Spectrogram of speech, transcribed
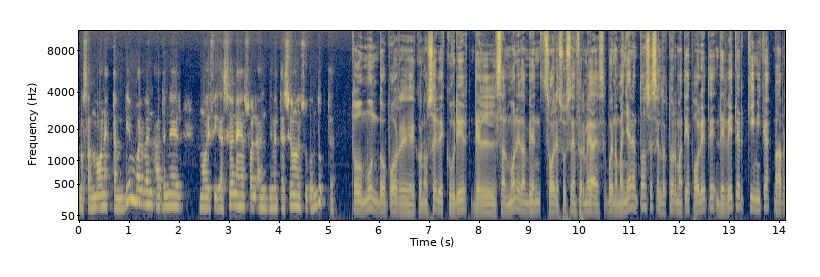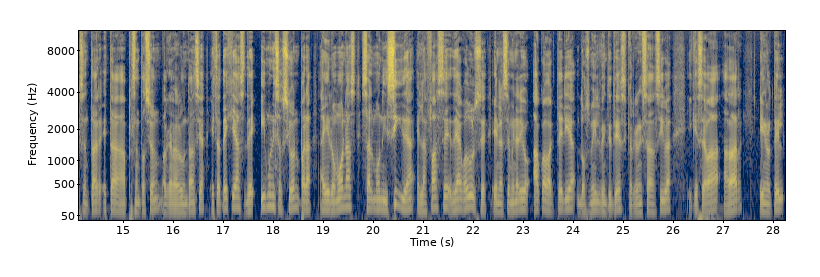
los salmones también vuelven a tener modificaciones en su alimentación o en su conducta todo un mundo por eh, conocer y descubrir del salmón y también sobre sus enfermedades. Bueno, mañana entonces el doctor Matías Paulete de Veter Química va a presentar esta presentación, valga la redundancia, estrategias de inmunización para aeromonas salmonicida en la fase de agua dulce en el seminario Aquabacteria 2023 que organiza SIVA y que se va a dar en el Hotel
